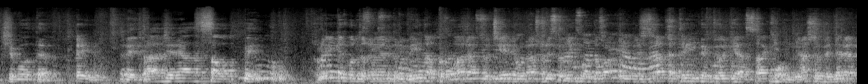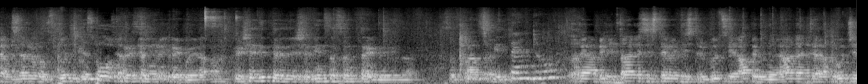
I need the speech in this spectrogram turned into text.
ce votăm? Pentru. Retragerea sau pentru? Proiect de hotărâre privind aprobarea asocierii orașului Sfântul Moldova cu Universitatea Trei pe Gheorghe Asache din Iași în vederea realizării unor studii de Toți soluție prezenți trebuie, da? Președintele de ședință sunt trebuie, da? Să transmit. Pentru, reabilitare sistemului de distribuție ape minerale, Teraduce,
